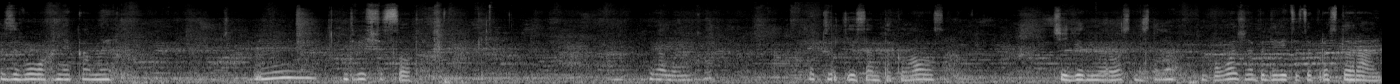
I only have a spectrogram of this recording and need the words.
з вогниками. М, 2600. Ялинка. Який, який Санта Клаус. Чи Дід Мороз, не знаю. Боже, подивіться, це просто рай.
